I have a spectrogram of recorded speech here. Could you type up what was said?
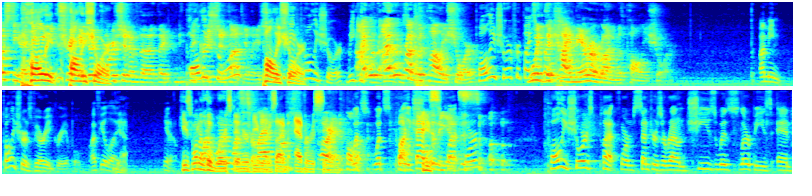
Osteen. I think Pauly- we can trick Pauly Shore. portion of the, the, the Pauly Christian Shore? population. Pauly We Shore. Pauly Shore. We I would I would run with Pauly Shore. Pauly Shore for vice Would the. Chimera run with Pauly Shore? I mean, Pauly Shore is very agreeable. I feel like, Yeah. you know, He's one of What- the what- worst interviewers platform? I've ever seen. All right, hold what's on. what's Fuck, Pauly back to Shore's platform? episode. Pauly Shore's platform centers around Cheez Whiz Slurpees and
